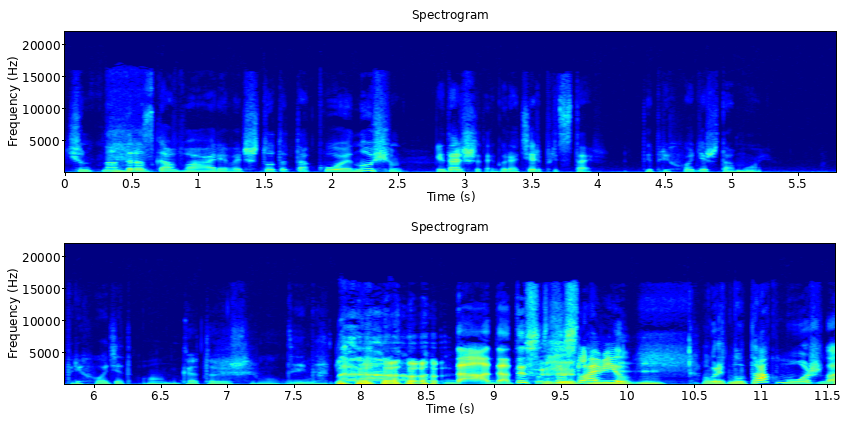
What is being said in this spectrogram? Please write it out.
чем-то надо разговаривать, что-то такое. Ну, в общем, и дальше я говорю, а теперь представь, ты приходишь домой, приходит он. Готовишь ему ты ужин. Да, да, ты, ты словил. Он говорит, ну так можно.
